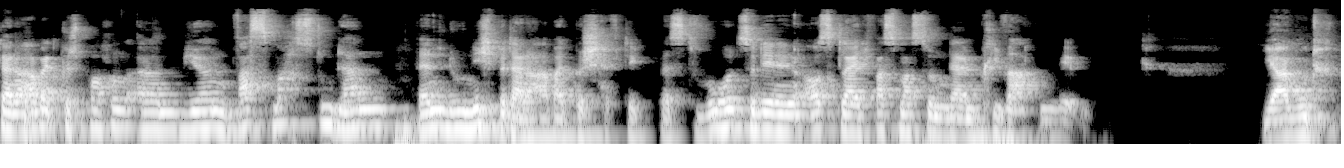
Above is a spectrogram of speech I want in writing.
deine Arbeit gesprochen. Ähm, Björn, was machst du dann, wenn du nicht mit deiner Arbeit beschäftigt bist? Wo holst du dir den Ausgleich? Was machst du in deinem privaten Leben? Ja, gut,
